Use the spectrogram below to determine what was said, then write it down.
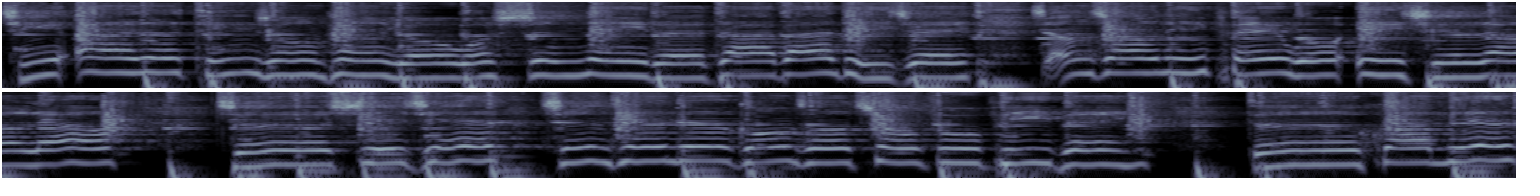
亲爱的听众朋友，我是你的大班 DJ，想找你陪我一起聊聊。这世界整天的工作，重复疲惫的画面，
